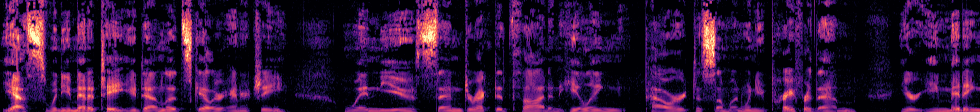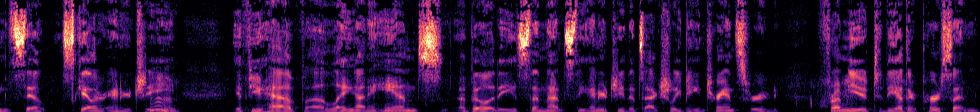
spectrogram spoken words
Yes, when you meditate, you download scalar energy. When you send directed thought and healing power to someone. When you pray for them, you're emitting scalar energy. Hmm. If you have uh, laying on of hands abilities, then that's the energy that's actually being transferred from you to the other person.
